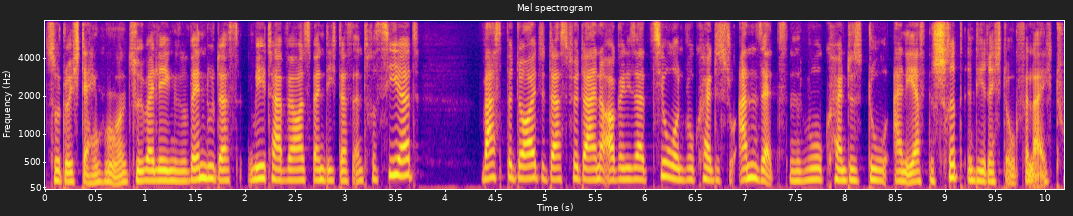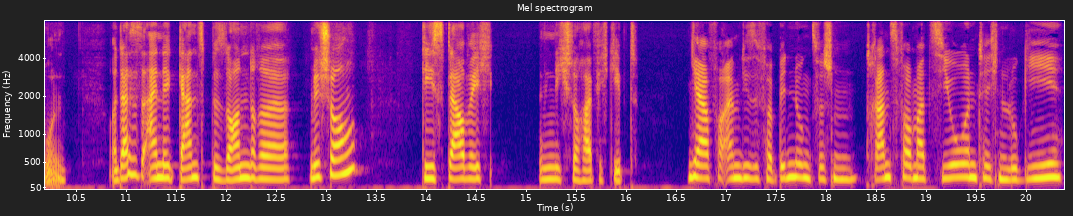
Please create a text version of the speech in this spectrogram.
zu durchdenken und zu überlegen, wenn du das Metaverse, wenn dich das interessiert, was bedeutet das für deine Organisation? Wo könntest du ansetzen? Wo könntest du einen ersten Schritt in die Richtung vielleicht tun? Und das ist eine ganz besondere Mischung, die es, glaube ich, nicht so häufig gibt. Ja, vor allem diese Verbindung zwischen Transformation, Technologie,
